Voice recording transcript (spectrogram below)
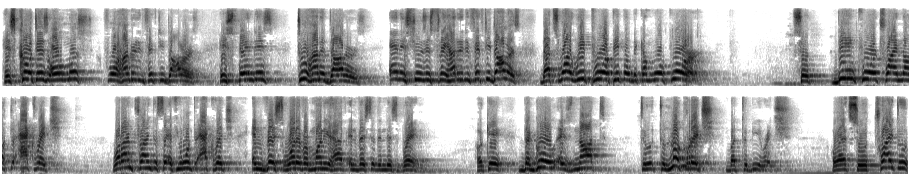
His coat is almost $450. His pen is $200. And his shoes is $350. That's why we poor people become more poor. So being poor, try not to act rich. What I'm trying to say, if you want to act rich, invest whatever money you have invested in this brain. Okay? The goal is not to, to look rich, but to be rich. All right, so try to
